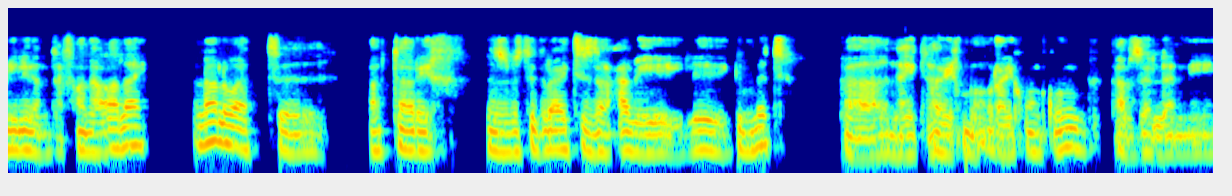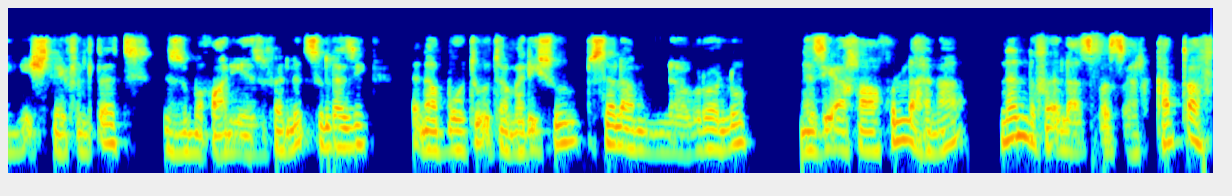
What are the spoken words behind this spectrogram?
ሚልዮን ተፋናቓላይ ምናልባት ኣብ ታሪኽ ህዝቢ ትግራይ እቲ ዝዓበየ እዩ ኢለ ይግምት። ናይ ታሪኽ ምሁር ኣይኮንኩን ካብ ዘለኒ ንእሽተይ ፍልጠት እዚ ምዃኑ እየ ዝፈልጥ። ስለዚ ናብ ቦትኡ ተመሊሱ ብሰላም እንነብረሉ ነዚኣ ኸኣ ኩላህና ነንኽእላ ጸጸር ካብ ጣፍ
